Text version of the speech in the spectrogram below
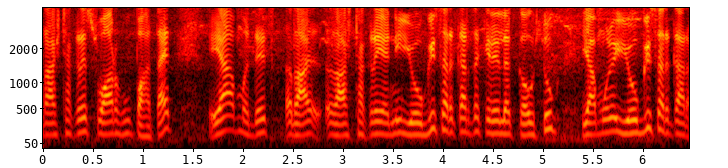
राज ठाकरे स्वार होऊ पाहतायत. यामध्येच रा राज ठाकरे यांनी योगी सरकारचं केलेलं कौतुक. यामुळे योगी सरकार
